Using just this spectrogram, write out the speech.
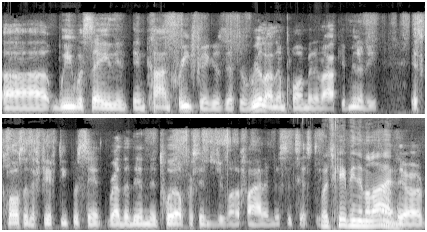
Uh, we would say in, in concrete figures that the real unemployment in our community is closer to 50% rather than the 12% that you're going to find in the statistics. What's keeping them Uh, alive? there are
